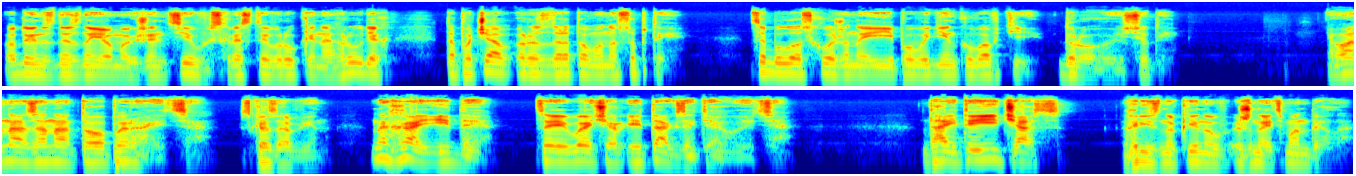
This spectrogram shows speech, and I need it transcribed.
Один з незнайомих жінців схрестив руки на грудях та почав роздратовано сопти. Це було схоже на її поведінку в авті дорогою сюди. Вона занадто опирається, сказав він. Нехай іде. Цей вечір і так затягується. Дайте їй час, грізно кинув жнець Мандела.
